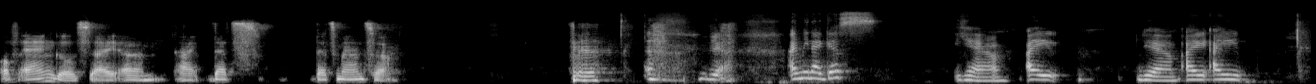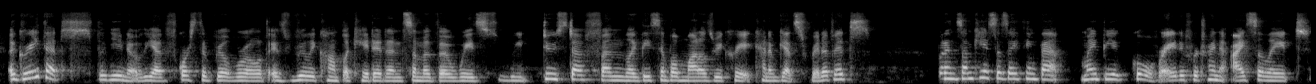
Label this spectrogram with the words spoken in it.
of angles. I, um, I that's that's my answer. yeah, I mean, I guess, yeah, I, yeah, I, I agree that you know, yeah, of course, the real world is really complicated, and some of the ways we do stuff and like these simple models we create kind of gets rid of it. But in some cases, I think that might be a goal, right? If we're trying to isolate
